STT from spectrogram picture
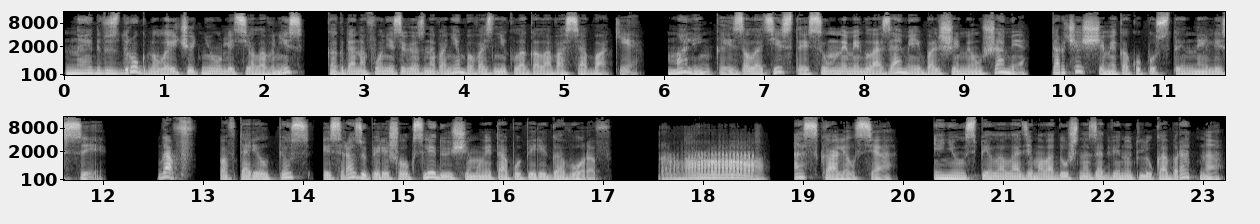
Найд вздрогнула и чуть не улетела вниз, когда на фоне звездного неба возникла голова собаки. Маленькой, золотистой, с умными глазами и большими ушами, торчащими, как у пустынной лисы. «Гав!» — повторил пес и сразу перешел к следующему этапу переговоров. «Рррррр!» — оскалился. И не успела Ладя малодушно задвинуть люк обратно.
